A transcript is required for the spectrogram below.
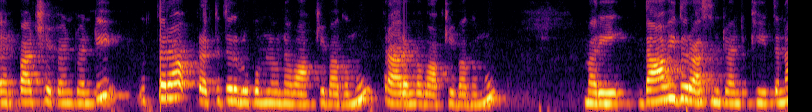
ఏర్పాటు చేయబడినటువంటి ఉత్తర ప్రత్యుత్తర రూపంలో ఉన్న వాక్య భాగము ప్రారంభ వాక్య భాగము మరి దావిదు రాసినటువంటి కీర్తన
